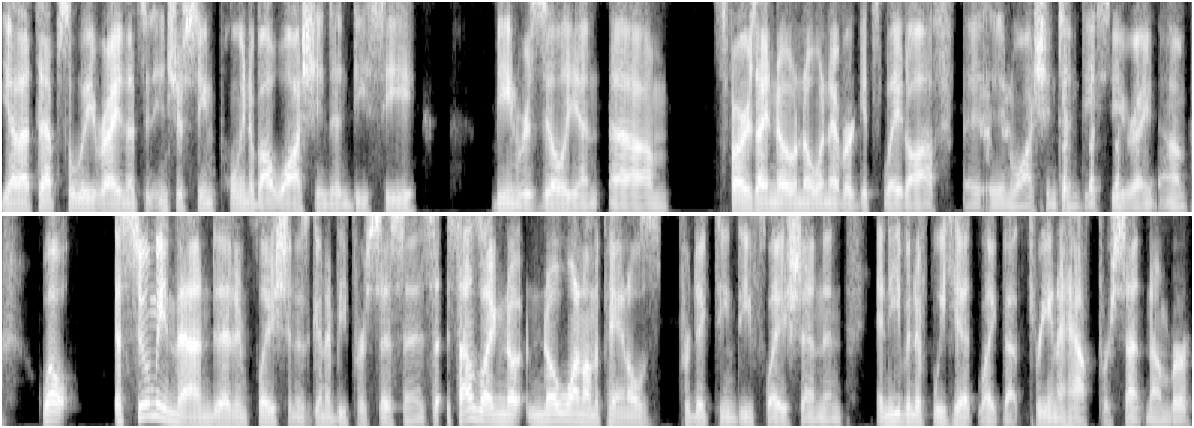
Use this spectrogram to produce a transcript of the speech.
Yeah, that's absolutely right. And that's an interesting point about Washington, D.C. being resilient. Um, as far as I know, no one ever gets laid off in Washington, D.C., right? Um, well, assuming then that inflation is going to be persistent, it sounds like no, no one on the panel is predicting deflation. And, and even if we hit like that three and a half percent number,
